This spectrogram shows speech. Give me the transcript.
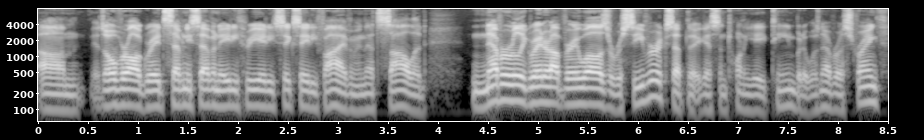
um, his overall grade 77, 83, 86, 85. I mean, that's solid. Never really graded out very well as a receiver, except I guess in 2018, but it was never a strength.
